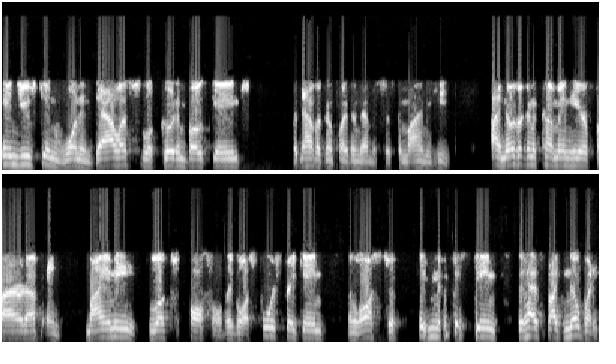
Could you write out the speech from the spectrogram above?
in Houston, won in Dallas, looked good in both games. But now they're going to play their nemesis, the Miami Heat. I know they're going to come in here fired up, and Miami looks awful. They've lost four straight games and lost to a Memphis team that has like nobody.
